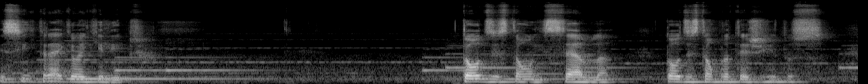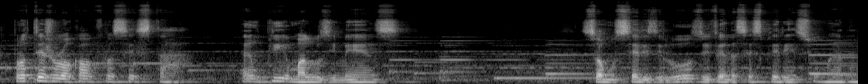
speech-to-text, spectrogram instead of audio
e se entregue ao equilíbrio. Todos estão em célula, todos estão protegidos. Proteja o local que você está amplie uma luz imensa. Somos seres de luz vivendo essa experiência humana.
